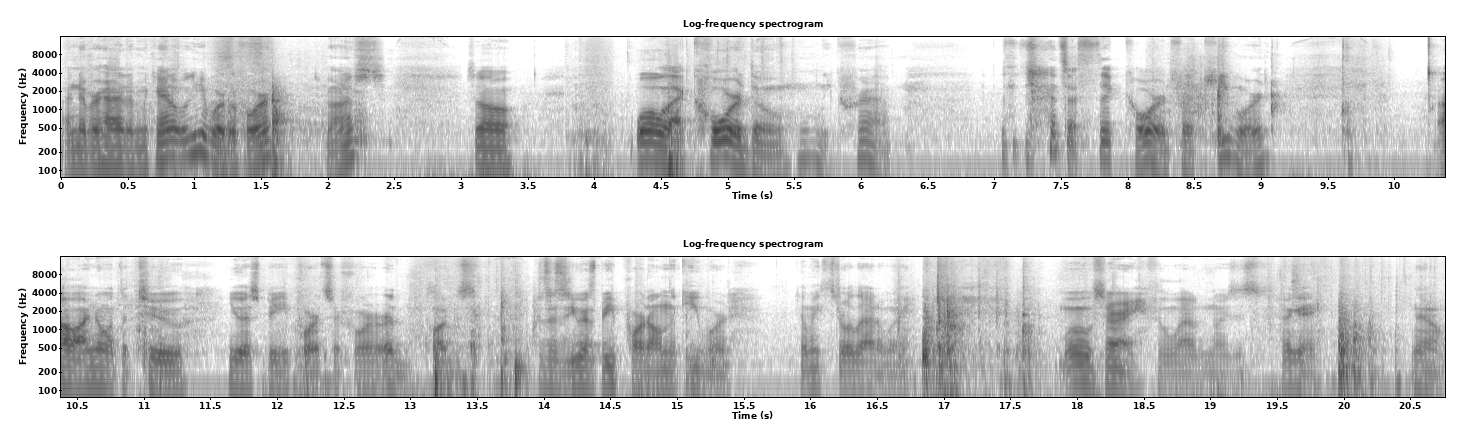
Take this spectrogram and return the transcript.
I never had a mechanical keyboard before, to be honest. So, whoa, that cord though. Holy crap. That's a thick cord for a keyboard. Oh, I know what the two USB ports are for, or the plugs. Because there's a USB port on the keyboard. Let me throw that away. Whoa, sorry for the loud noises. Okay, now.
